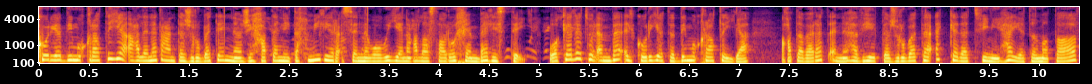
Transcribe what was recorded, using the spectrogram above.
كوريا الديمقراطية أعلنت عن تجربة ناجحة لتحميل رأس نووي على صاروخ باليستي. وكالة الأنباء الكورية الديمقراطية اعتبرت أن هذه التجربة أكدت في نهاية المطاف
